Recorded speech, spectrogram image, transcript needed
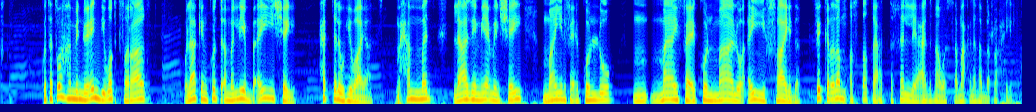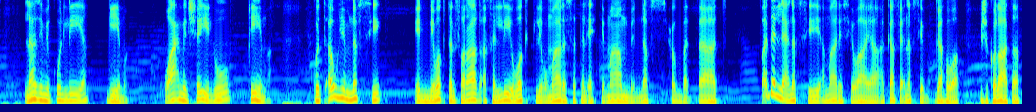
كنت أتوهم إنه عندي وقت فراغ ولكن كنت أمليه بأي شيء حتى لو هوايات. محمد لازم يعمل شيء ما ينفع يكون له ما ينفع يكون ما له أي فايدة. فكرة لم أستطع التخلي عنها والسماح لها بالرحيل. لازم يكون لي قيمة وأعمل شيء له قيمة. كنت أوهم نفسي إني وقت الفراغ أخليه وقت لممارسة الاهتمام بالنفس حب الذات فأدلع نفسي أمارس هواية أكافئ نفسي بقهوة بشوكولاتة.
